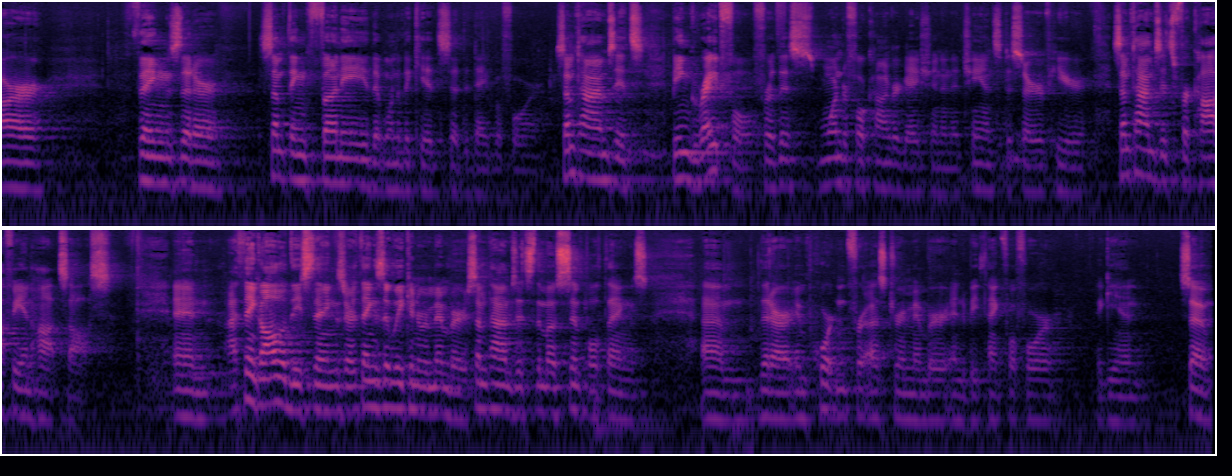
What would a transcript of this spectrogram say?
are things that are something funny that one of the kids said the day before. Sometimes it's being grateful for this wonderful congregation and a chance to serve here. Sometimes it's for coffee and hot sauce. And I think all of these things are things that we can remember. Sometimes it's the most simple things um, that are important for us to remember and to be thankful for again. So,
